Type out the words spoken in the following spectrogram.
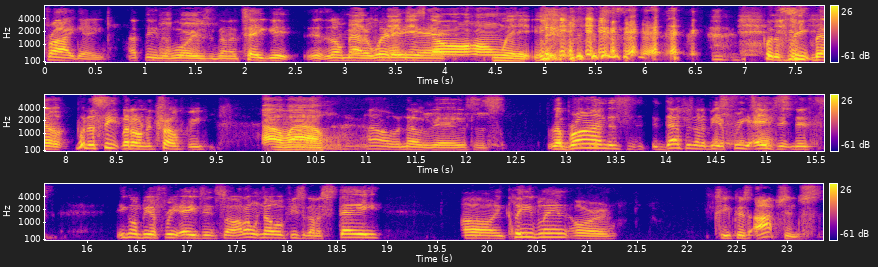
Friday. I think the Warriors are gonna take it. It don't matter where they, just at. go home with it. put a seatbelt. Put a seatbelt on the trophy. oh wow! Uh, I don't know, man. This is LeBron is definitely going to be This a free intense. agent. This he's going to be a free agent, so I don't know if he's going to stay uh, in Cleveland or keep his options.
